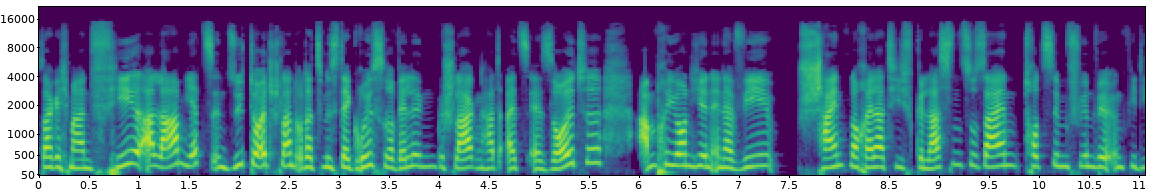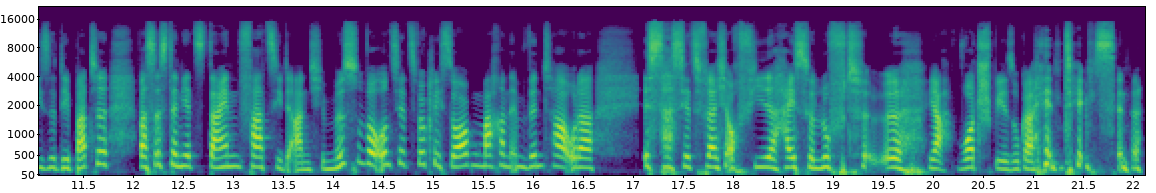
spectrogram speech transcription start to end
sage ich mal, einen Fehlalarm jetzt in Süddeutschland oder zumindest der größere Wellen geschlagen hat, als er sollte. Amprion hier in NRW scheint noch relativ gelassen zu sein. Trotzdem führen wir irgendwie diese Debatte. Was ist denn jetzt dein Fazit, Antje? Müssen wir uns jetzt wirklich Sorgen machen im Winter oder ist das jetzt vielleicht auch viel heiße Luft? Äh, ja, Wortspiel sogar in dem Sinne.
